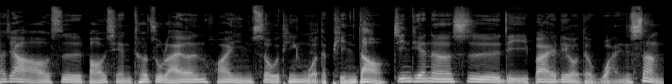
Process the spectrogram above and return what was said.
大家好，是保险特助莱恩，欢迎收听我的频道。今天呢是礼拜六的晚上，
